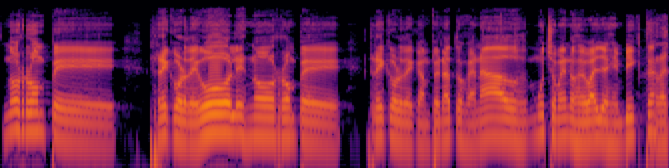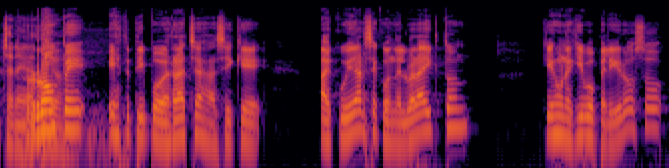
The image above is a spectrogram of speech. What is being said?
No rompe récord de goles, no rompe récord de campeonatos ganados, mucho menos de vallas invictas. Racha. Rompe este tipo de rachas, así que a cuidarse con el Brighton, que es un equipo peligroso,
